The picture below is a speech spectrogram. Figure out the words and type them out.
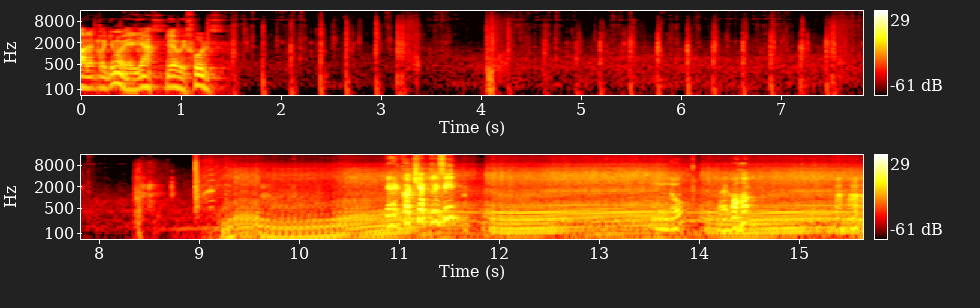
Vale, pues yo me voy a ir ya, yo voy full. ¿Tienes coche explicit? No. Recojo. Ajá.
